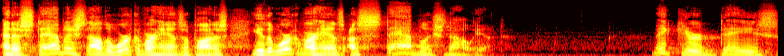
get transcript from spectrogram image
and establish thou the work of our hands upon us. Yea, the work of our hands, establish thou it. Make your days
